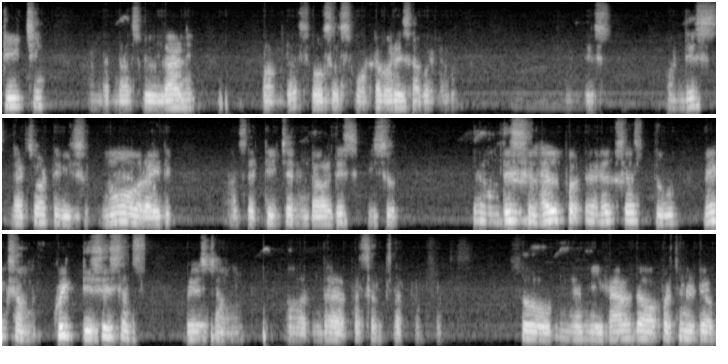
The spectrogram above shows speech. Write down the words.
teaching and then also learning from the sources whatever is available in this on this that's what we should know ID as a teacher and all this we should you know, this help helps us to make some quick decisions based on uh, the present circumstances so we have the opportunity of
